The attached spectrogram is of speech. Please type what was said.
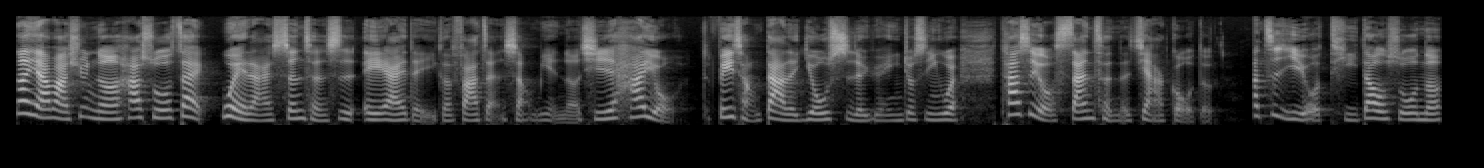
那亚马逊呢？他说，在未来生成式 AI 的一个发展上面呢，其实它有非常大的优势的原因，就是因为它是有三层的架构的。他自己有提到说呢，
